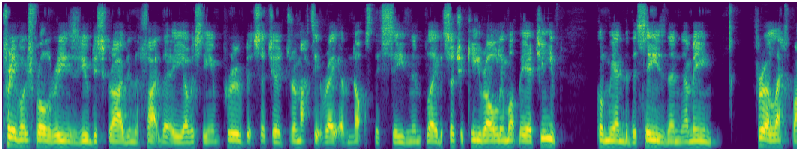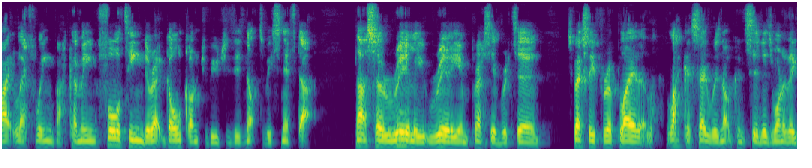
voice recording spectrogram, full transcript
Pretty much for all the reasons you've described, in the fact that he obviously improved at such a dramatic rate of knots this season and played such a key role in what they achieved come the end of the season. And I mean, for a left back, left wing back, I mean, 14 direct goal contributions is not to be sniffed at. That's a really, really impressive return, especially for a player that, like I said, was not considered as one of the,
